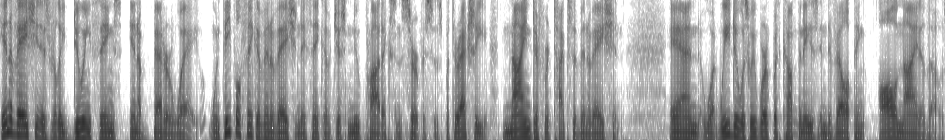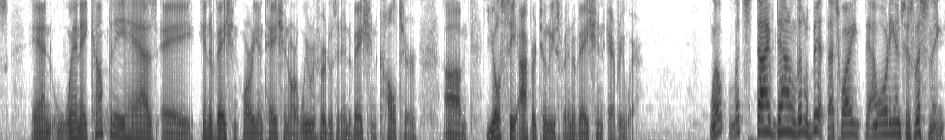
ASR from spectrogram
Innovation is really doing things in a better way. When people think of innovation, they think of just new products and services, but there are actually nine different types of innovation. And what we do is we work with companies in developing all nine of those. And when a company has a innovation orientation, or we refer to it as an innovation culture, um, you'll see opportunities for innovation everywhere. Well, let's dive down a little bit. That's why our audience is listening.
